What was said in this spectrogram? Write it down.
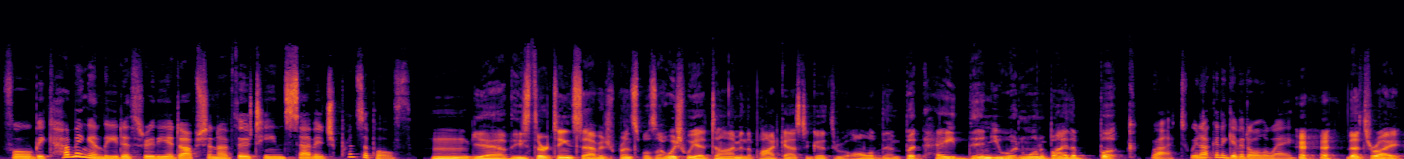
for becoming a leader through the adoption of 13 savage principles. Mm, yeah, these 13 savage principles. I wish we had time in the podcast to go through all of them, but hey, then you wouldn't want to buy the book. Right. We're not going to give it all away. That's right.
